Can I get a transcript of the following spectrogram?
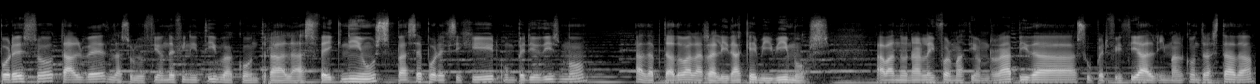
Por eso, tal vez la solución definitiva contra las fake news pase por exigir un periodismo adaptado a la realidad que vivimos, abandonar la información rápida, superficial y mal contrastada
